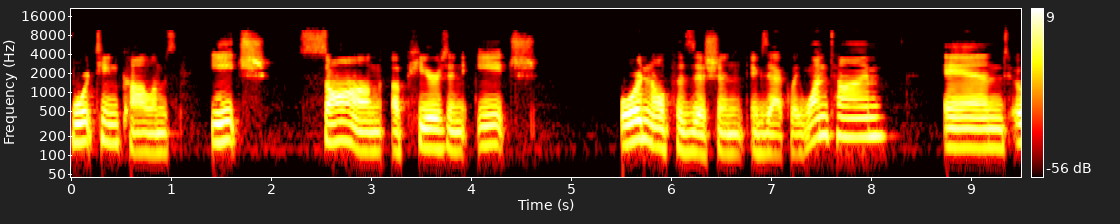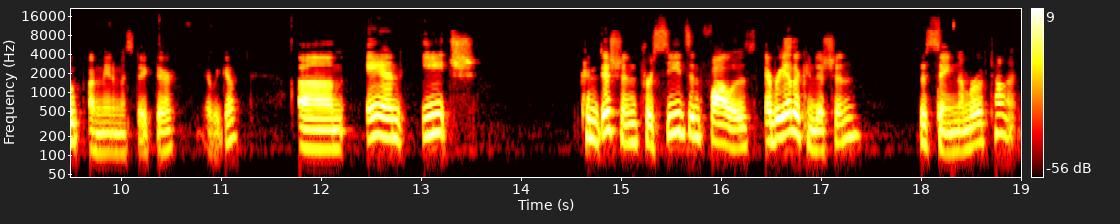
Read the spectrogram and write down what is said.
14 columns. Each song appears in each ordinal position exactly one time. And, oh, I made a mistake there. There we go. Um, and each condition precedes and follows every other condition the same number of times,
